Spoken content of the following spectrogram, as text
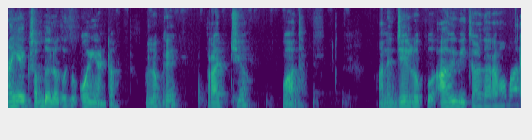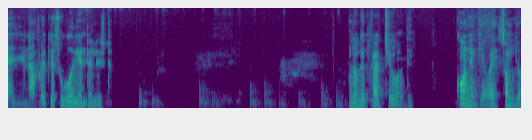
અહીંયા એક શબ્દ લખું છું, ઓરિએન્ટલ. મતલબ કે પ્રાચ્યવાદ અને જે લોકો આવી વિચારધારામાં માને છે, એને આપણે કહેશું ઓરિએન્ટલિસ્ટ મતલબ કે પ્રાચ્યવાદી. કોને કહેવાય? સમજો.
